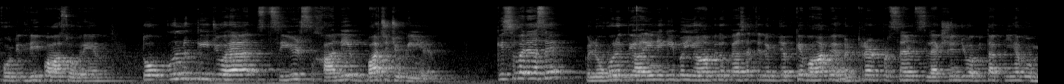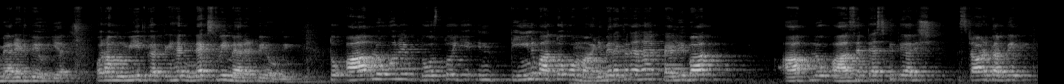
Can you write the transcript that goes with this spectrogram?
43 पास हो रहे हैं। तो उनकी जो है सीट्स खाली बच चुकी हैं। किस वजह से? कि लोगों ने तैयारी नहीं की, भाई यहाँ पे तो पैसा चलेगा जबकि वहाँ पे 100 परसेंट सिलेक्शन जो अभी तक की है, वो मेरिट पे हुई है। और हम उम्मीद करते हैं नेक्स्ट भी मेरिट पे होगी। तो आप लोगों ने दोस्तों ये इन तीन बातों को माइंड में रखना है। पहली बात, आप लोग आज से टेस्ट की तैयारी स्टार्ट कर दें।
